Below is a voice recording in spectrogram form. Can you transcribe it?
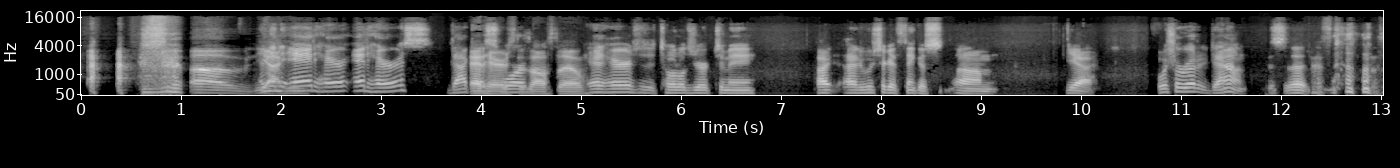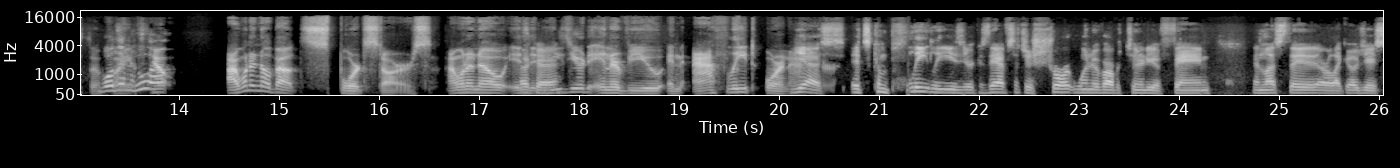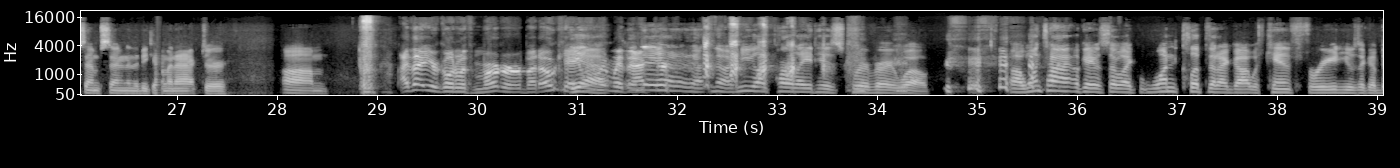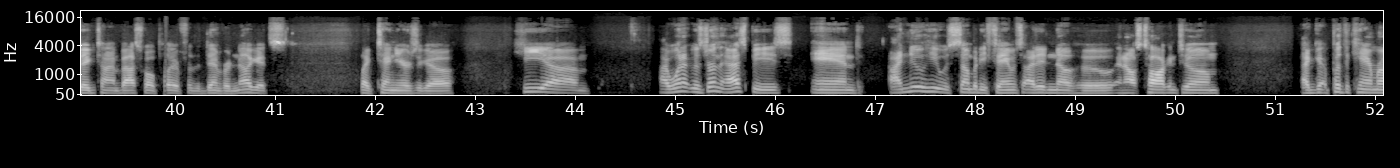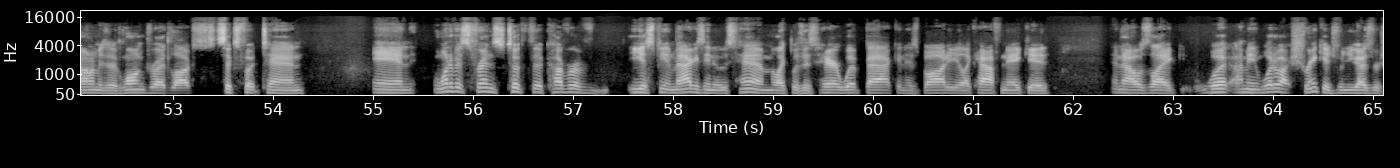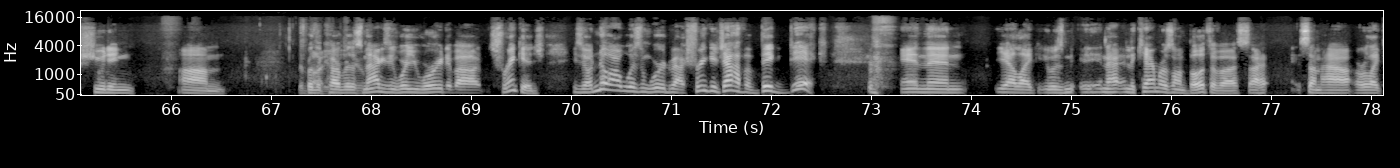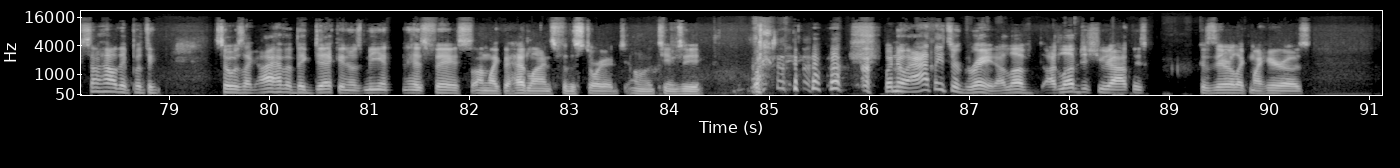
go. um And yeah then Ed Har- Ed Harris. That guy ed harris swore. is also Ed Harris is a total jerk to me. I, I wish I could think of. Um, yeah, I wish I wrote it down. This, That's, that's so Well, then who Now, el- I want to know about sports stars. I want to know is Okay. it easier to interview an athlete or an actor? yes, it's completely easier because they have such a short window of opportunity of fame, unless they are like O.J. Simpson and they become an actor. Um, I thought you were going with murderer, but okay, yeah, we went with no, actor. no, no, no, no, he like parlayed his career very well. Uh, one time, okay, so like one clip that I got with Kenneth Faried, he was like a big time basketball player for the Denver Nuggets, like ten years ago. He, um, I went. It was during the ESPYS, and I knew he was somebody famous. I didn't know who, and I was talking to him. I got put the camera on him. He's like long dreadlocks, six foot ten, and one of his friends took the cover of ESPN magazine. It was him, like with his hair whipped back and his body like half naked. And I was like, "What? I mean, what about shrinkage when you guys were shooting um, for the cover of this magazine? Were you worried about shrinkage?" He's like, "No, I wasn't worried about shrinkage. I have a big dick." and then, yeah, like it was, and, I, and the camera was on both of us. I somehow, or like somehow they put the, so it was like I have a big dick, and it was me and his face on like the headlines for the story on the TMZ. but no, athletes are great. I love, I love to shoot athletes because they're like my heroes,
